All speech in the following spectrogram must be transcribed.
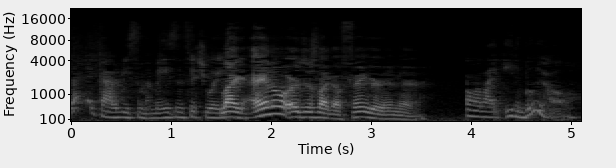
That gotta be some amazing situation. Like anal or just like a finger in there? or like eating booty hole.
